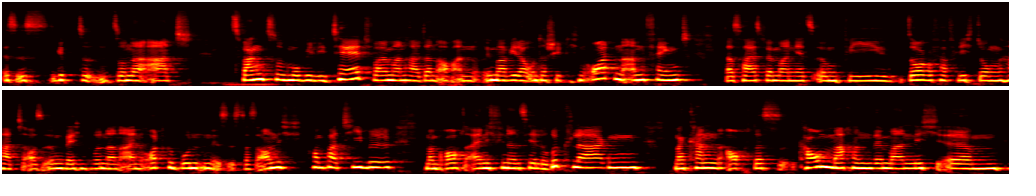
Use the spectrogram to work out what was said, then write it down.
Es ist, gibt so eine Art Zwang zur Mobilität, weil man halt dann auch an immer wieder unterschiedlichen Orten anfängt. Das heißt, wenn man jetzt irgendwie Sorgeverpflichtungen hat, aus irgendwelchen Gründen an einen Ort gebunden ist, ist das auch nicht kompatibel. Man braucht eigentlich finanzielle Rücklagen. Man kann auch das kaum machen, wenn man nicht ähm,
